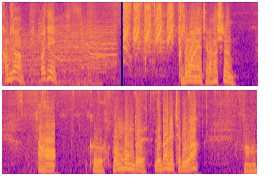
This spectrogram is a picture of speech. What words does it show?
강부장 파이팅! 그동안에 제가 사실은 어, 그 원봉들 외바늘 채비와 어,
